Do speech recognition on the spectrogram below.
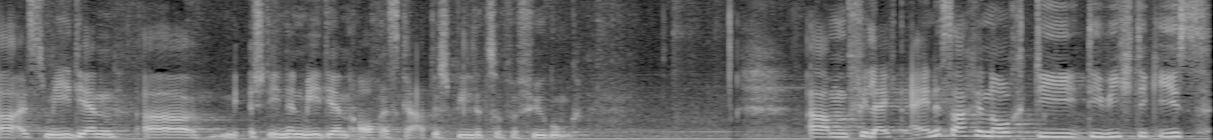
äh, als Medien, äh, stehen den Medien auch als Gratisbilder zur Verfügung. Ähm, vielleicht eine Sache noch, die, die wichtig ist.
